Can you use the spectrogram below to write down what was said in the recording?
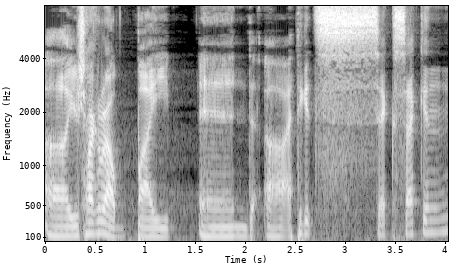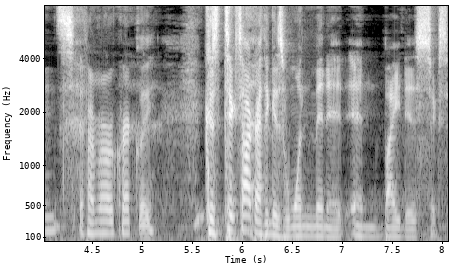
Uh, you're talking about Byte, and uh, I think it's six seconds, if I remember correctly. Because TikTok, I think, is one minute and Byte is six.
